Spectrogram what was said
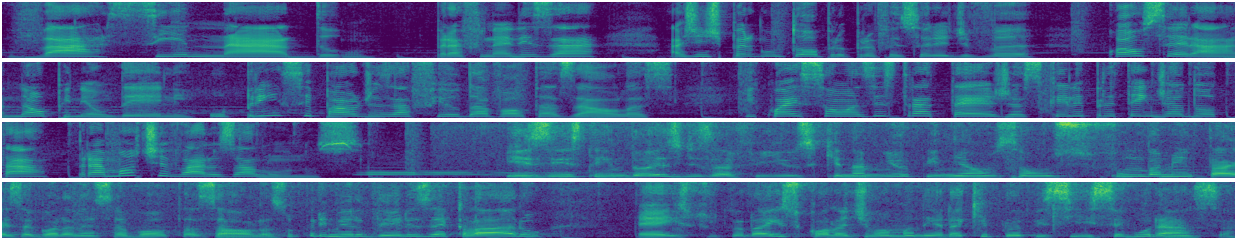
vacinado. Para finalizar, a gente perguntou para o professor Edivan qual será, na opinião dele, o principal desafio da volta às aulas e quais são as estratégias que ele pretende adotar para motivar os alunos. Existem dois desafios que, na minha opinião, são os fundamentais agora nessa volta às aulas. O primeiro deles, é claro, é estruturar a escola de uma maneira que propicie segurança.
